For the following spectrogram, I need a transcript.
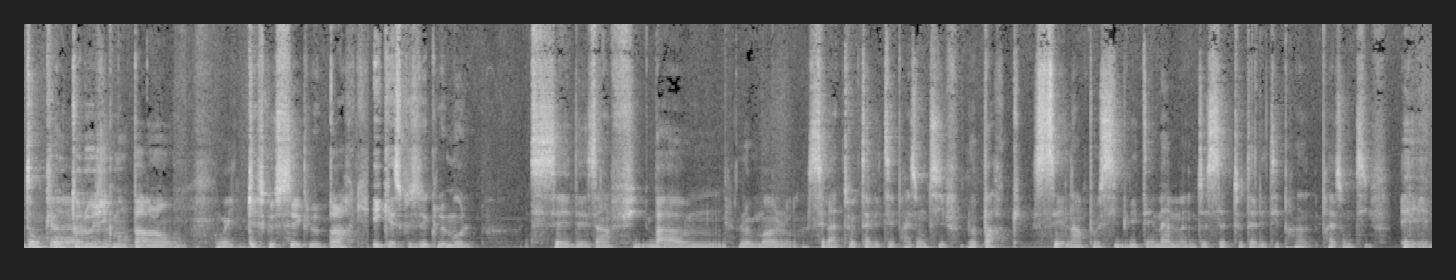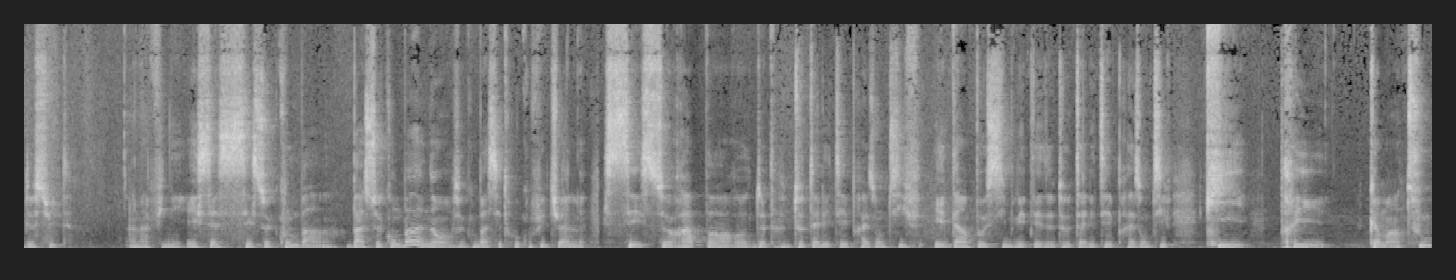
Donc, euh, ontologiquement parlant, oui. qu'est-ce que c'est que le parc et qu'est-ce que c'est que le môle c'est des infinis. Bah, euh, le mol, c'est la totalité présomptive. Le parc, c'est l'impossibilité même de cette totalité pré- présomptive. Et de suite, à l'infini. Et c'est ce combat. Bah, ce combat, non, ce combat, c'est trop conflictuel. C'est ce rapport de totalité présomptive et d'impossibilité de totalité présomptive qui, pris comme un tout,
